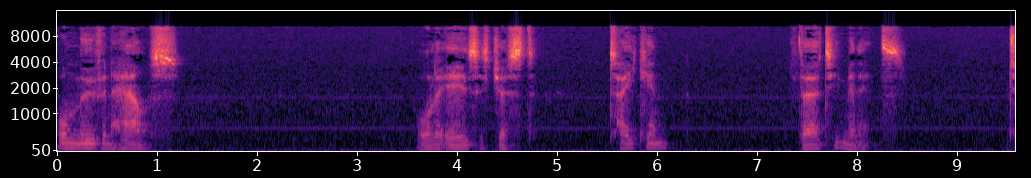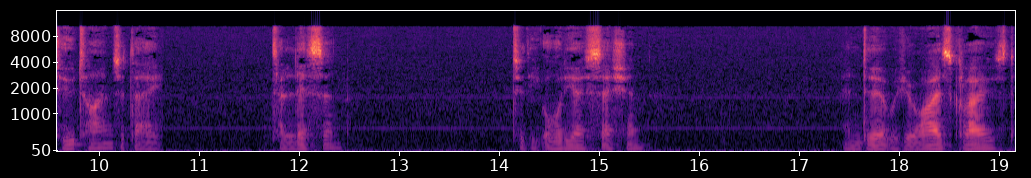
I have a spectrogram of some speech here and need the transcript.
or moving house. All it is is just taking 30 minutes two times a day to listen to the audio session and do it with your eyes closed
